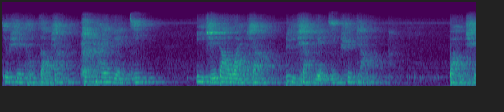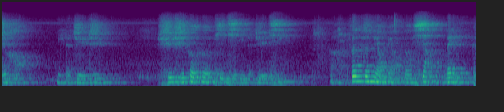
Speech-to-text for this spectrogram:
就是从早上睁开眼睛，一直到晚上闭上眼睛睡着，保持好你的觉知，时时刻刻提起你的决心。啊，分分秒秒都向内看，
